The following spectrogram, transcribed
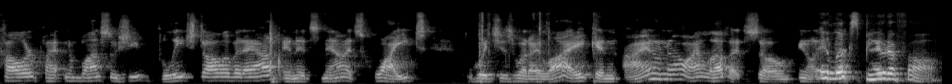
color, platinum blonde. So she bleached all of it out and it's now it's white, which is what I like. And I don't know, I love it. So, you know, it looks beautiful.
